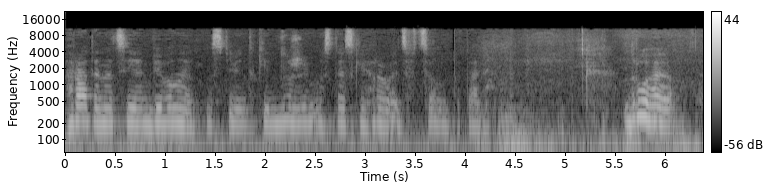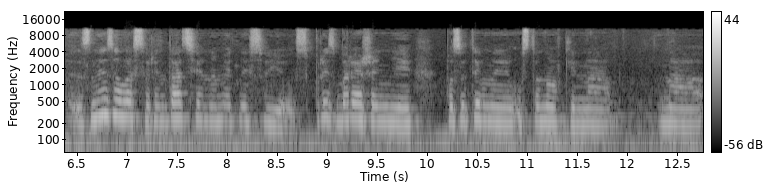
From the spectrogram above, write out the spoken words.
грати на цій амбівалентності. Він такий дуже мистецький гравець в цьому питанні. Друге, знизилась орієнтація на митний союз. При збереженні позитивної установки на, на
